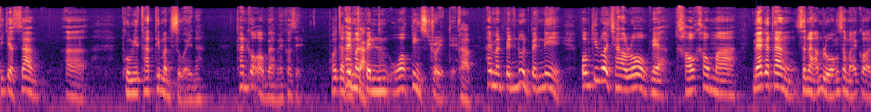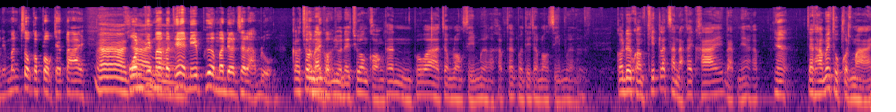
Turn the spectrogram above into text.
ที่จะสร้างเอ่อภูมิทัศน์ที่มันสวยนะ ท่านก็ออกแบบให้เขาเสร็จเพราะจะให้มันจักรเป็น walking street เนี่ยครับให้มันเป็นนู่นเป็นนี่ ผมคิดว่าชาวโลกเนี่ยเขาเข้ามาแม้กระทั่งสนามหลวงสมัยก่อนเนี่ยมันสกปรกจะตายอ่าคนใช่ที่มาใช่ประเทศนี้เพื่อมาเดินสนามหลวง ก็ช่วงนั้นสมัยผก่อนมอยู่ในช่วงของท่านผู้ว่าจำลองสีเมืองอะครับ ท่านพลตรีจำลองสีเมือง ก็ด้วยความคิดลักษณะคล้าย ๆ แบบเนี้ยครับเนี่ย จะทำให้ถูกกฎหมาย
